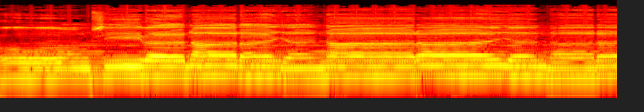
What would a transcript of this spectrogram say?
Om Shiva Narayan Narayan Narayan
